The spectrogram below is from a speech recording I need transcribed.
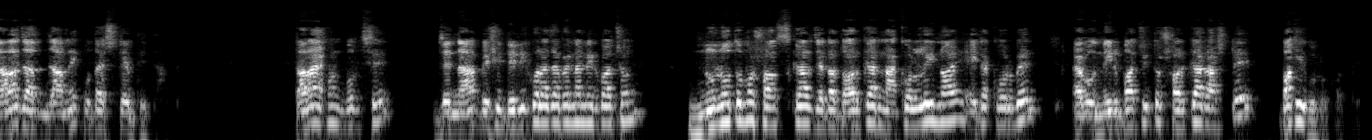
তারা জানে কোথায় স্টেপ দিতে হবে। তারা এখন বলছে যে, না, বেশি দেরি করা যাবে না নির্বাচন। ন্যূনতম সংস্কার যেটা দরকার না করলেই নয়, এটা করবেন এবং নির্বাচিত সরকার আসলে বাকিগুলো করবে।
